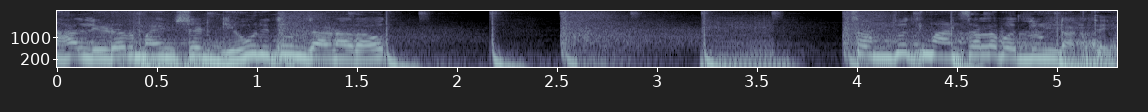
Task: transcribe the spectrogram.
हा लीडर माइंडसेट घेऊन इथून जाणार आहोत. समजूत माणसाला बदलून टाकते.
